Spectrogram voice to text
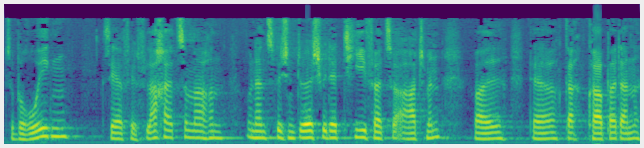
zu beruhigen, sehr viel flacher zu machen und dann zwischendurch wieder tiefer zu atmen, weil der Körper dann,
